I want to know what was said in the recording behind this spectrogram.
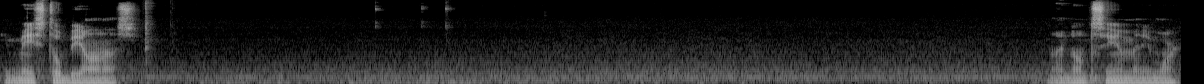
He may still be on us. I don't see him anymore.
